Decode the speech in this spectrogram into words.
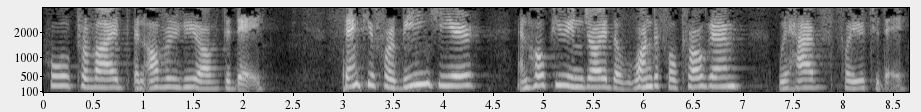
who will provide an overview of the day. Thank you for being here and hope you enjoy the wonderful program we have for you today.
